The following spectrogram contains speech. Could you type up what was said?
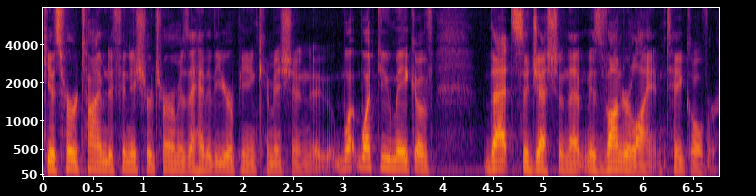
gives her time to finish her term as the head of the European Commission. What, what do you make of that suggestion that Ms. von der Leyen take over?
